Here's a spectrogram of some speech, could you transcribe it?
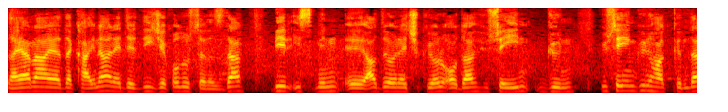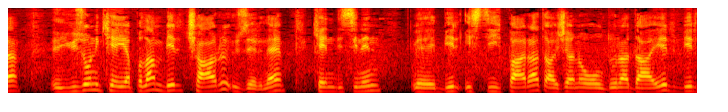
dayanağı ya da kaynağı nedir diyecek olursanız da bir ismin e, adı öne çıkıyor. O da Hüseyin Gün. Hüseyin Gün hakkında e, 112'ye yapılan bir çağrı üzerine kendisinin e, bir istihbarat ajanı olduğuna dair bir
